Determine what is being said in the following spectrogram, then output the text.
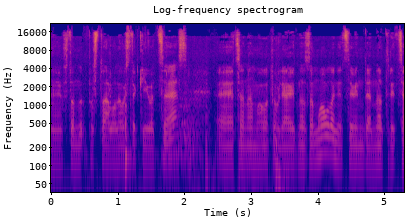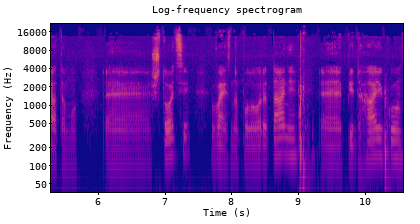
е, поставили ось такий CS. Е, це нам виготовляють на замовлення. Це він йде на 30-му е, штоці, весь на полууретані, е, під гайку.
